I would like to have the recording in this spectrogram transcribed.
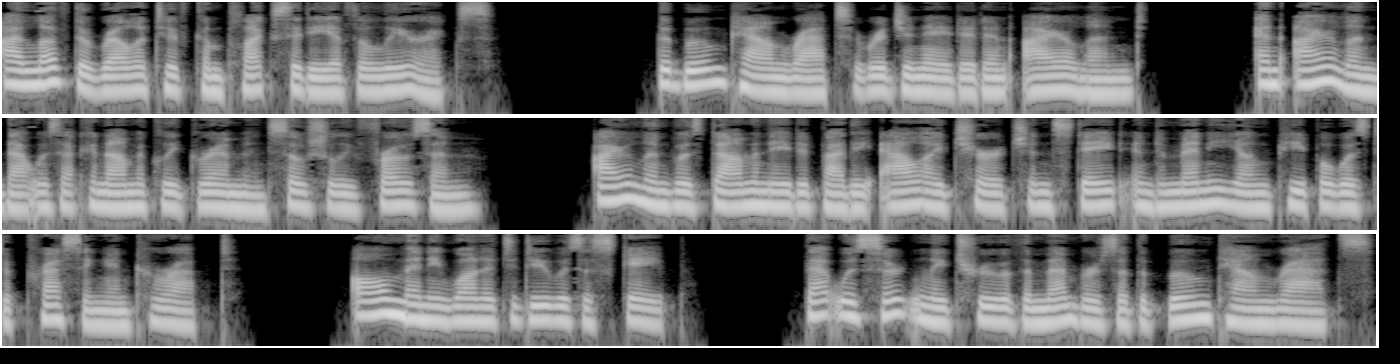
I loved the relative complexity of the lyrics. The Boomtown Rats originated in Ireland. An Ireland that was economically grim and socially frozen. Ireland was dominated by the Allied Church and state, and to many young people was depressing and corrupt. All many wanted to do was escape. That was certainly true of the members of the Boomtown Rats.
